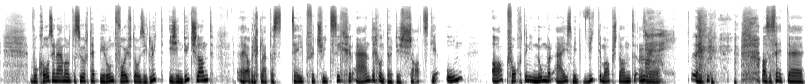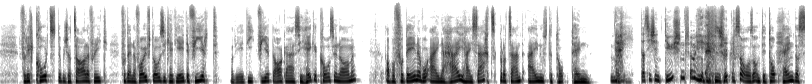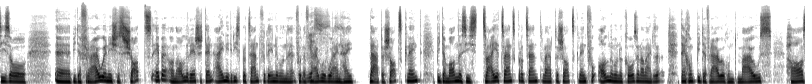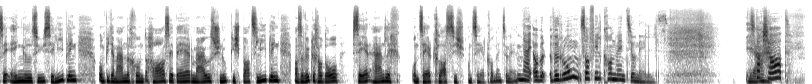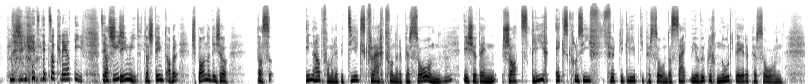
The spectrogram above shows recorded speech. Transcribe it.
die Kosenamen untersucht hat bei rund 5000 Leuten. Ist in Deutschland. Äh, aber ich glaube, das zählt für die Schweiz sicher ähnlich. Und dort ist Schatz die unangefochtene Nummer eins mit weitem Abstand. Also, Nein also es hat äh, vielleicht kurz, du bist ja Zahlenfreak, von diesen 5000 hat jeder viert, oder jede vierte angegeben, sie haben Kosenamen. Aber von denen, die einen haben, haben 60 Prozent einen aus den Top 10. Nein, das ist enttäuschend für mich. das ist wirklich so. Also, und die Top 10, das sind so, äh, bei den Frauen ist es Schatz eben, an allererster Stelle 31 Prozent von denen, die, von den yes. Frauen, die einen haben, werden Schatz genannt. Bei den Männern sind es 22 Prozent werden Schatz genannt, von allen, die einen Kosenamen haben. Dann kommt bei den Frauen kommt Maus, Hase, Engel, süße Liebling. Und bei den Männern kommt Hase, Bär, Maus, Schnucki, Spatz, Liebling. Also wirklich auch hier sehr ähnlich und sehr klassisch und sehr konventionell. Nein, aber warum so viel Konventionelles? Das ja. ist doch schade. Das ist jetzt nicht so kreativ. Das, das stimmt, mich. das stimmt. Aber spannend ist ja, dass innerhalb von einem Beziehungsgeflecht von einer Person mhm. ist ja dann Schatz gleich exklusiv für die geliebte Person. Das sagt man ja wirklich nur der Person.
